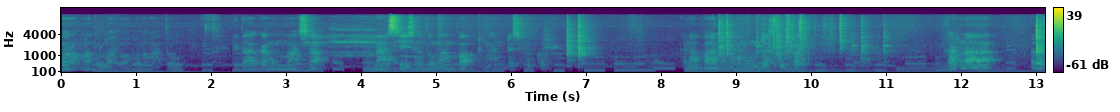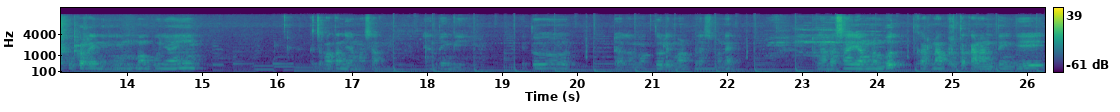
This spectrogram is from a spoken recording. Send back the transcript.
warahmatullahi wabarakatuh. Kita akan masak nasi satu mangkok dengan rice cooker. Kenapa dengan rice cooker? Karena rice cooker ini mempunyai kecepatan yang masak yang tinggi. Itu dalam waktu 15 menit. Dengan rasa yang lembut karena bertekanan tinggi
